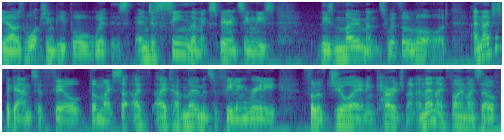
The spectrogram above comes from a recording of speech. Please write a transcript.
you know, I was watching people with and just seeing them experiencing these these moments with the Lord, and I just began to feel them myself. I, I'd have moments of feeling really full of joy and encouragement, and then I'd find myself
